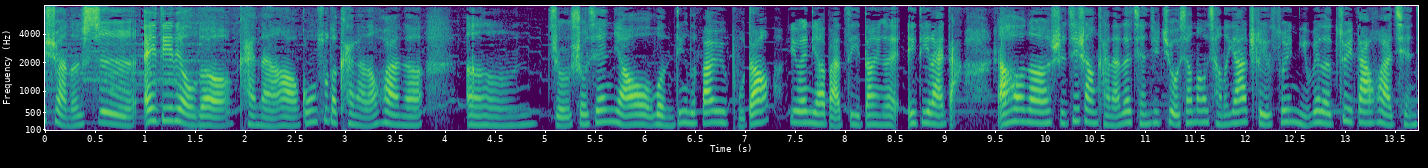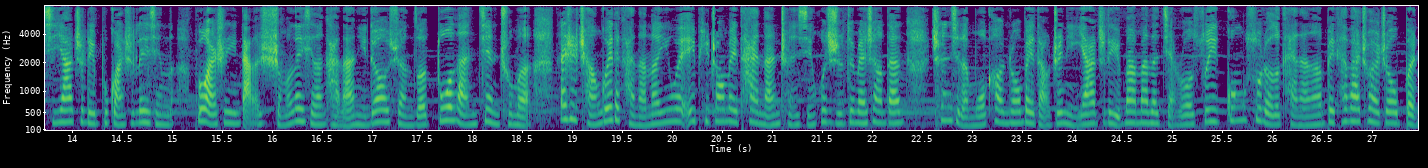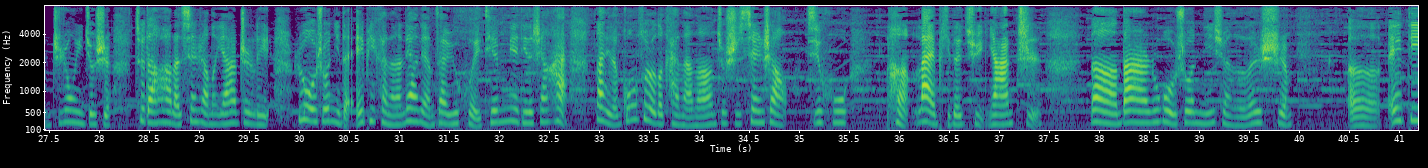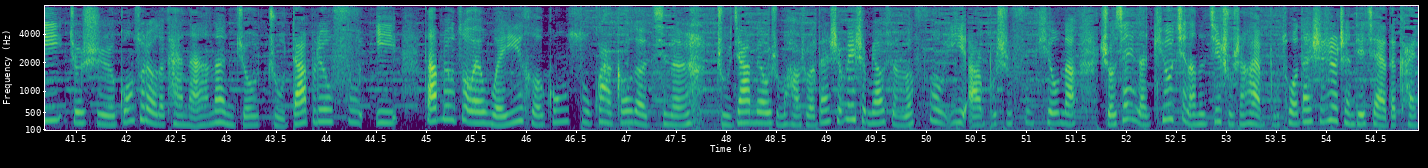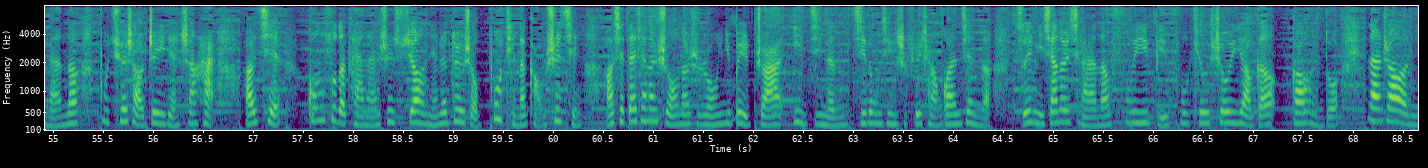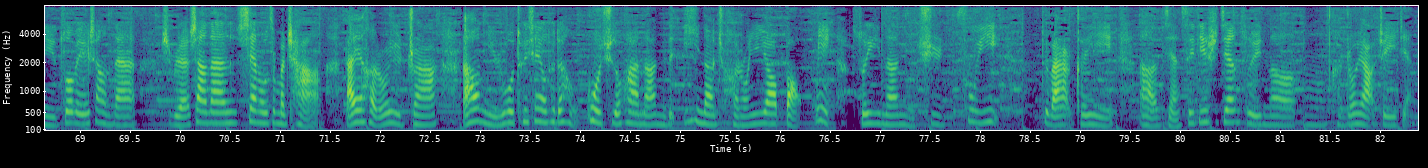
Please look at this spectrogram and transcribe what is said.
选的是 AD 流的凯南啊，攻速的凯南的话呢？嗯，就首先你要稳定的发育补刀，因为你要把自己当一个 AD 来打。然后呢，实际上凯南在前期具有相当强的压制力，所以你为了最大化前期压制力，不管是类型的，不管是你打的是什么类型的凯南，你都要选择多蓝剑出门。但是常规的凯南呢，因为 AP 装备太难成型，或者是对面上单撑起了魔抗装备，导致你压制力慢慢的减弱，所以攻速流的凯南呢被开发出来之后，本质用意就是最大化的线上的压制力。如果说你的 AP 凯南亮点在于毁天灭地的伤害，那你的攻速流的凯南呢？就是线上几乎很赖皮的去压制，那当然，如果说你选择的是。呃，AD 就是攻速流的凯南，那你就主 W 负一，W 作为唯一和攻速挂钩的技能，主加没有什么好说。但是为什么要选择负一而不是负 Q 呢？首先，你的 Q 技能的基础伤害不错，但是热忱叠起来的凯南呢，不缺少这一点伤害。而且攻速的凯南是需要黏着对手不停的搞事情，而且带线的时候呢是容易被抓，E 技能机动性是非常关键的。所以你相对起来呢，负一比负 Q 收益要高高很多。那照你作为上单，是不是上单？线路这么长，打野很容易抓。然后你如果推线又推得很过去的话呢，你的 E 呢就很容易要保命。所以呢，你去负 E，对吧？可以啊减 CD 时间。所以呢，嗯，很重要这一点。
